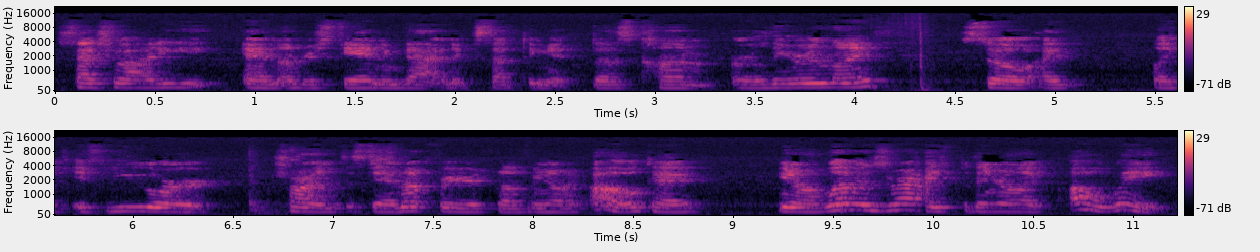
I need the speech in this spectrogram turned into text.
sexuality and understanding that and accepting it does come earlier in life. So I like if you are trying to stand up for yourself and you're like, oh okay, you know, women's rights, but then you're like, oh wait,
